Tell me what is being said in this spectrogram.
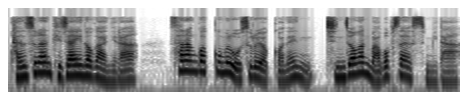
단순한 디자이너가 아니라 사랑과 꿈을 옷으로 엮어낸 진정한 마법사였습니다.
